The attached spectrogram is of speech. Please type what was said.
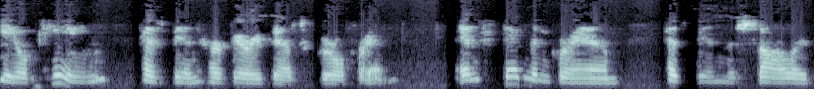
Gail King has been her very best girlfriend. And Stedman Graham has been the solid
